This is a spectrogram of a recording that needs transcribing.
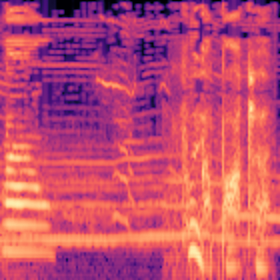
Meow. Co ja patrzę?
